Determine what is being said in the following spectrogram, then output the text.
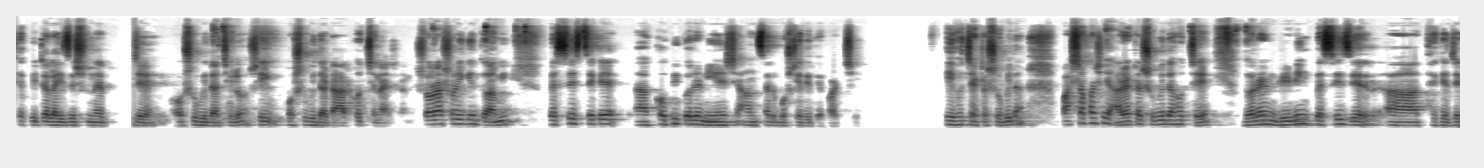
ক্যাপিটালাইজেশনের যে অসুবিধা ছিল, সেই অসুবিধাটা আর হচ্ছে না এখানে। সরাসরি কিন্তু আমি প্যাসেজ থেকে কপি করে নিয়ে এসে আনসার বসিয়ে দিতে পারছি। এই হচ্ছে একটা সুবিধা। পাশাপাশি আর একটা সুবিধা হচ্ছে, ধরেন রিডিং প্যাসেজের থেকে যে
